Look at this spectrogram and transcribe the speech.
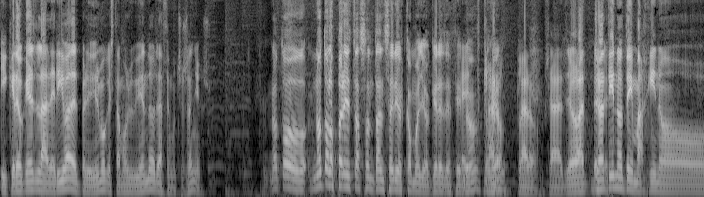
y creo que es la deriva del periodismo que estamos viviendo desde hace muchos años. No, todo, no todos los periodistas son tan serios como yo, quieres decir, Eh, ¿no? claro, claro. O sea, yo a ti no te imagino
